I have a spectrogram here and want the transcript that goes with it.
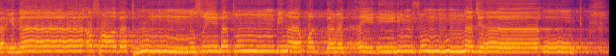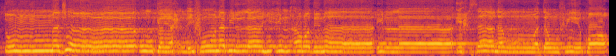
إذا أصابتهم مصيبة بما قدمت أيديهم ثم جاءوك ثم جاءوك يحلفون بالله إن أردنا إلا إحسانا وتوفيقا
